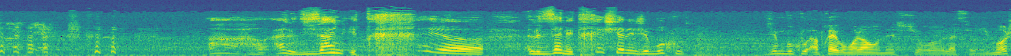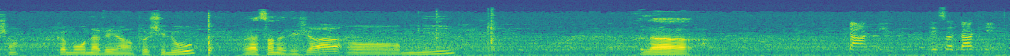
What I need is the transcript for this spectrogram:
Ah, ah, le design est très. euh, le design est très chiadé, j'aime beaucoup. J'aime beaucoup. Après, bon, voilà, on est sur. euh, Là, c'est du moche, hein, comme on avait un peu chez nous. Voilà, ça, on a déjà en mini. Là. It's a.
